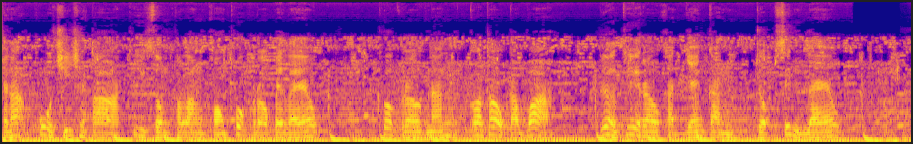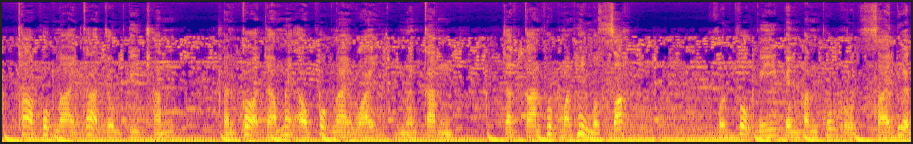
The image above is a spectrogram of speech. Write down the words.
ชนะผู้ชี้ชะตาที่ทรงพลังของพวกเราไปแล้ว พวกเรานั้นก็เท่ากับว่า เรื่องที่เราขัดแย้งกันจบสิ้นแล้ว ถ้าพวกนายกล้าโจมตีฉัน ฉันก็จะไม่เอาพวกนายไว้เหมือนกัน จัดการพวกมันให้หมดซะ คนพวกนี้เป็นบรรพบุรุษสายเลือด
